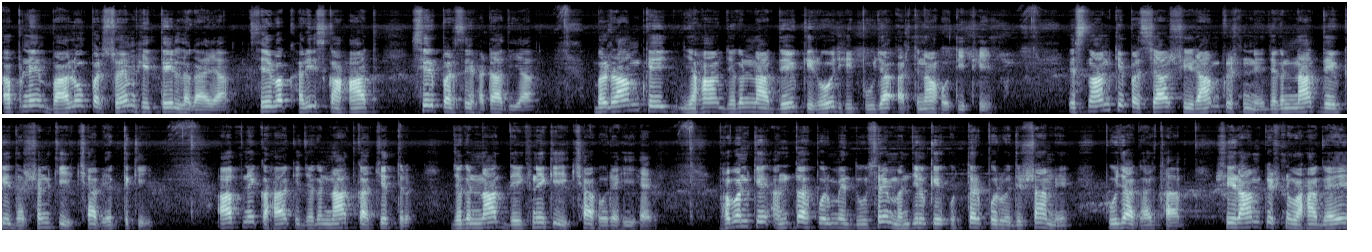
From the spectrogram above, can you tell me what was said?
अपने बालों पर स्वयं ही तेल लगाया। सेवक हरीश का हाथ सिर पर से हटा दिया। बलराम के यहाँ जगन्नाथ देव की रोज़ ही पूजा अर्चना होती थी। स्नान के पश्चात श्री रामकृष्ण ने जगन्नाथ देव के दर्शन की इच्छा व्यक्त की। आपने कहा कि जगन्नाथ का चित्र जगन्नाथ देखने की इच्छा हो रही है। भवन के अंतपुर में दूसरे मंजिल के उत्तर पूर्व दिशा में पूजा घर था। श्री रामकृष्ण वहाँ गए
